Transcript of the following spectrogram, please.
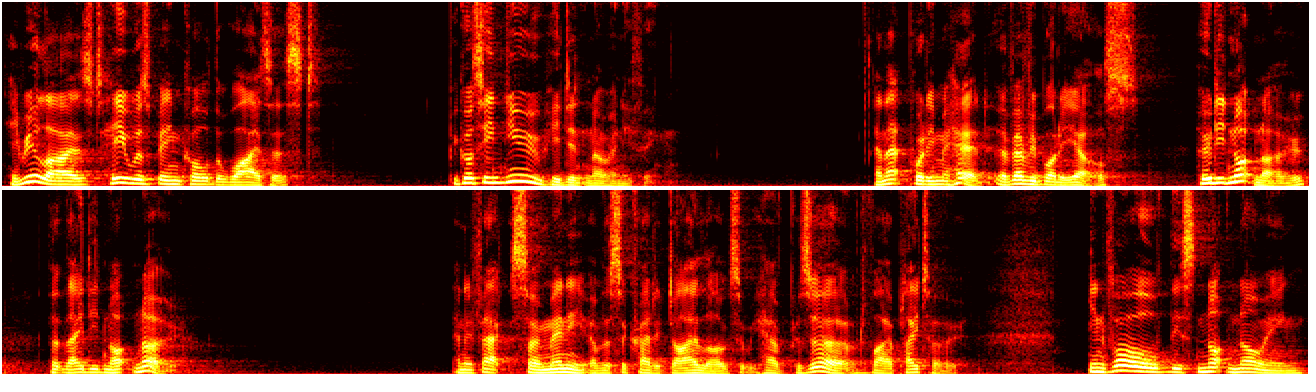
He realized he was being called the wisest because he knew he didn't know anything. And that put him ahead of everybody else who did not know that they did not know. And in fact, so many of the Socratic dialogues that we have preserved via Plato involve this not knowing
